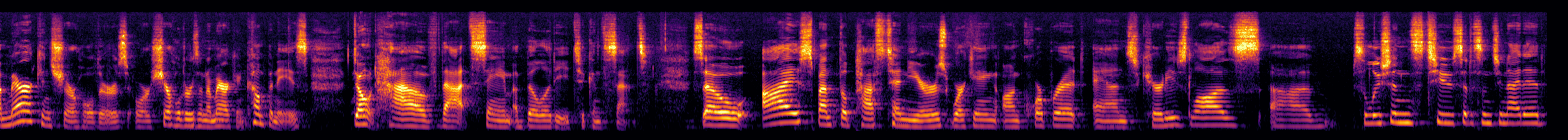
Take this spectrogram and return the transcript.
American shareholders, or shareholders in American companies, don't have that same ability to consent. So I spent the past 10 years working on corporate and securities laws uh, solutions to Citizens United.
